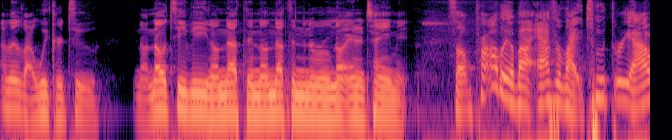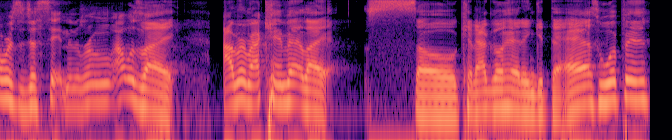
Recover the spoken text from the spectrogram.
And it was like a week or two. You know, no TV, no nothing, no nothing in the room, no entertainment. So probably about after like two, three hours of just sitting in the room, I was like, I remember I came back like, so can I go ahead and get the ass whooping?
